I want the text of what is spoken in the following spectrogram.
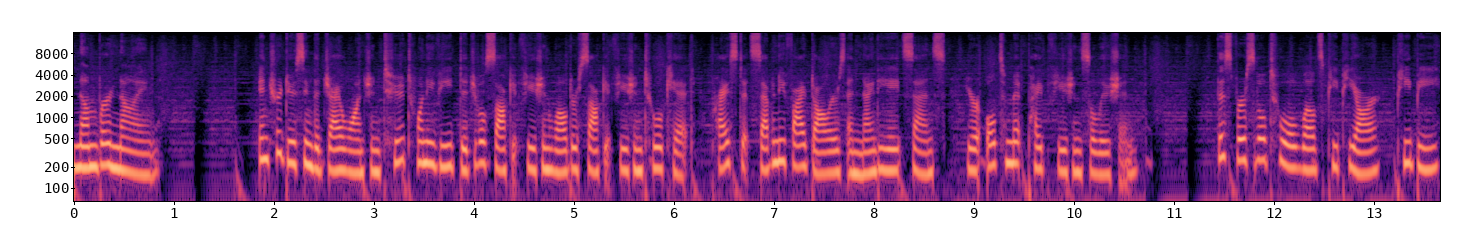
Number 9. Introducing the Jiawanshan 220V Digital Socket Fusion Welder Socket Fusion Toolkit, priced at $75.98, your ultimate pipe fusion solution. This versatile tool welds PPR, PB,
